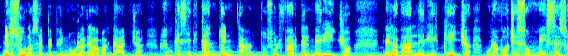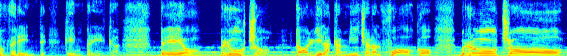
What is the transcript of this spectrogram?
nessuno seppe più nulla della maccaggia, anche se di tanto in tanto sul far del meriggio nella valle riecheggia una voce sommessa e sofferente che impreca. Peo, brucio, togli la camicia dal fuoco, brucio!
